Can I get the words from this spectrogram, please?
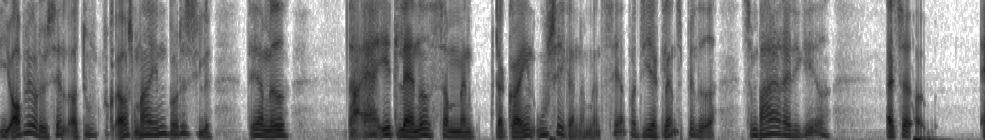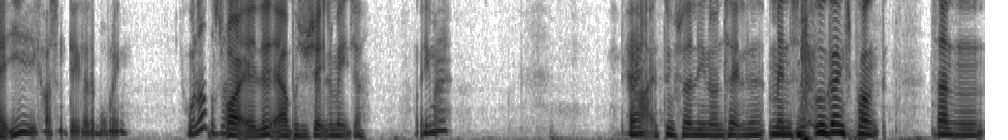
I oplever det jo selv, og du er også meget inde på det, Sille. Det her med, der er et eller andet, som man, der gør en usikker, når man ser på de her glansbilleder, som bare er redigeret. Altså, er I ikke også en del af det problem? 100 Jeg procent. tror, alle er på sociale medier. Ikke mig? Ja. Nej, du er så lige en undtagelse. Men som udgangspunkt, sådan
